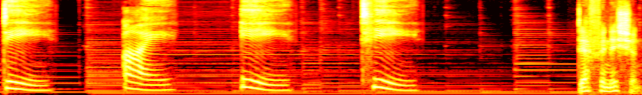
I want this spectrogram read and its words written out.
D I E T. Definition.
